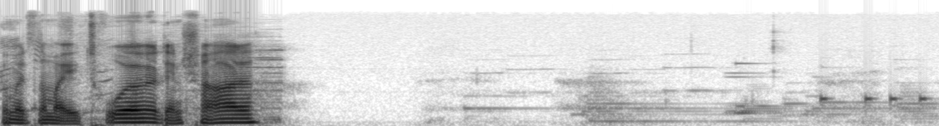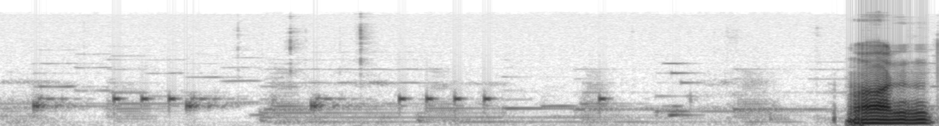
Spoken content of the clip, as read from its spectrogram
Jetzt noch mal die Truhe, den Schal. Und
